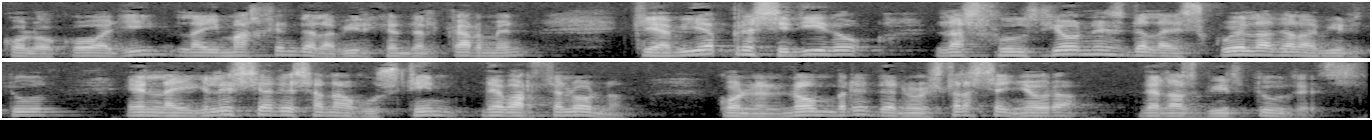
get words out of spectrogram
colocó allí la imagen de la Virgen del Carmen, que había presidido las funciones de la Escuela de la Virtud en la iglesia de San Agustín de Barcelona, con el nombre de Nuestra Señora de las Virtudes.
